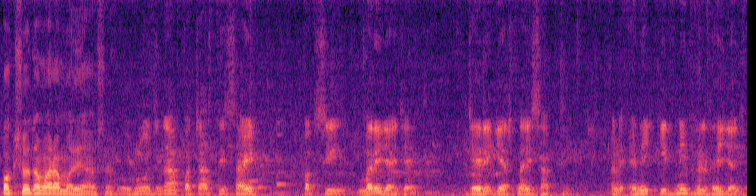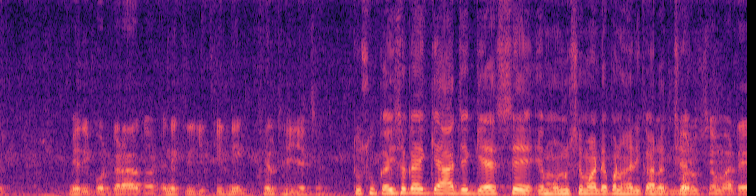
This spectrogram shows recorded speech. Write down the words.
પક્ષો તમારા મર્યા હશે? રોજના પચાસથી સાઠ પક્ષી મરી જાય છે ઝેરી ગેસના હિસાબથી. અને એની કિડની ફેલ થઈ જાય છે. મેં રિપોર્ટ કરાવ્યો હતો એને કિડની ફેલ થઈ જાય છે. તો શું કહી શકાય કે આ જે ગેસ છે એ મનુષ્ય માટે પણ હાનિકારક છે? મનુષ્ય માટે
